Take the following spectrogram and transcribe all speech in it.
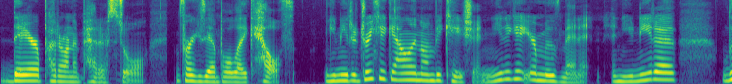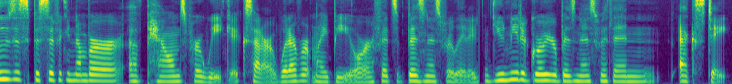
they're put on a pedestal. For example like health. You need to drink a gallon on vacation. You need to get your movement in and you need to lose a specific number of pounds per week etc whatever it might be or if it's business related. You need to grow your business within x date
